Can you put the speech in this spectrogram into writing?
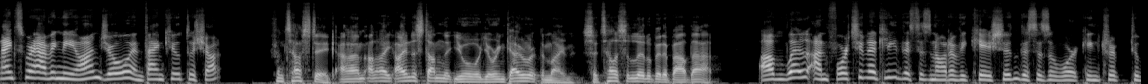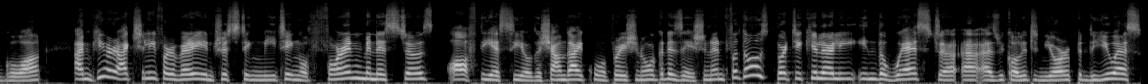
Thanks for having me on, Joe, and thank you, Tushar. Fantastic. Um, and I, I, understand that you're you're in Goa at the moment. So tell us a little bit about that. Um, well, unfortunately, this is not a vacation. This is a working trip to Goa. I'm here actually for a very interesting meeting of foreign ministers of the SCO, the Shanghai Cooperation Organization. And for those particularly in the West, uh, uh, as we call it in Europe, in the US,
